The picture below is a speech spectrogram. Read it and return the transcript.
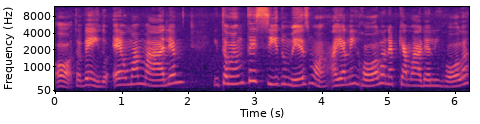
Ó, tá vendo? É uma malha então, é um tecido mesmo, ó. Aí ela enrola, né? Porque a malha ela enrola.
